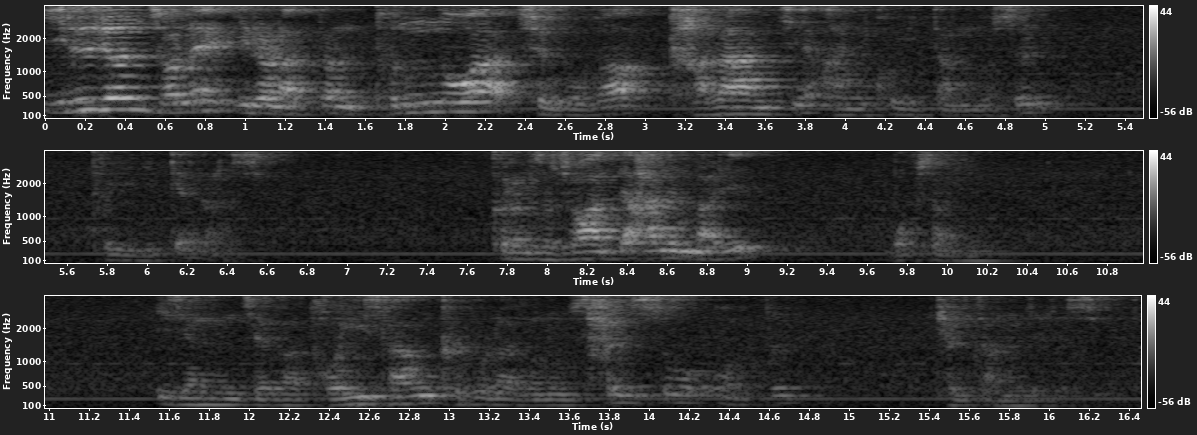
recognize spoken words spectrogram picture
1년 전에 일어났던 분노와 증오가 가라앉지 않고 있다는 것을 부인이 깨달았어요. 그러면서 저한테 하는 말이 목사님 이제는 제가 더 이상 그분하고는 살 수 없는 결단을 내렸습니다.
